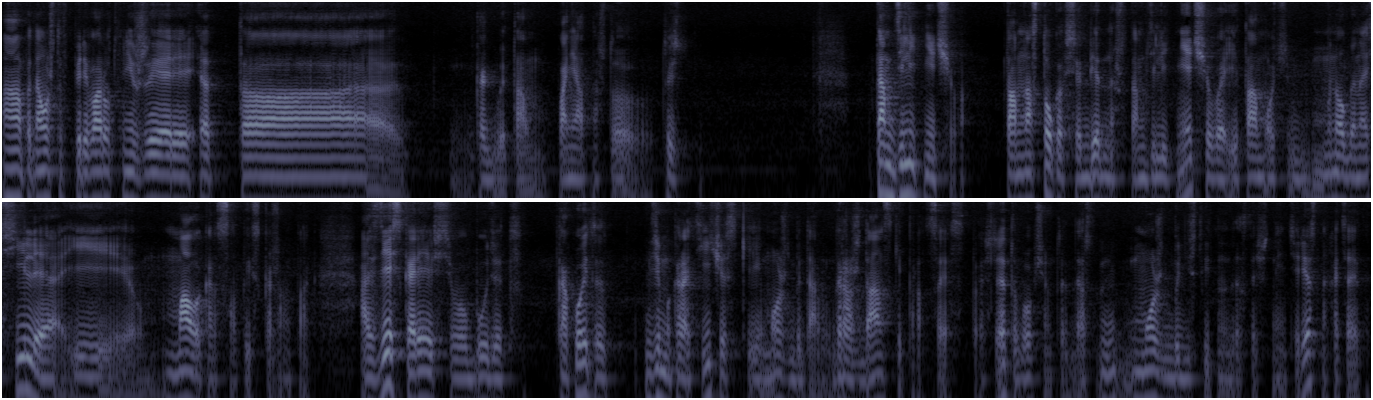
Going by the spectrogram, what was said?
а, потому что в переворот в Нижере это как бы там понятно, что то есть там делить нечего. Там настолько все бедно, что там делить нечего, и там очень много насилия и мало красоты, скажем так. А здесь, скорее всего, будет какой-то демократический, может быть, там, гражданский процесс. То есть это, в общем-то, может быть действительно достаточно интересно, хотя это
